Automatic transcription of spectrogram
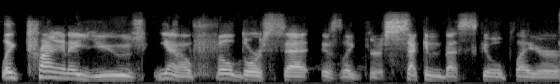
Like trying to use, you know, Phil Dorsett is like your second best skill player.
